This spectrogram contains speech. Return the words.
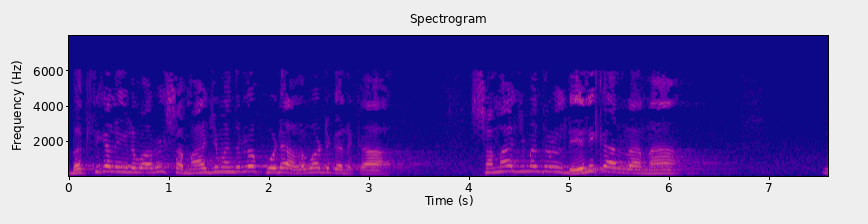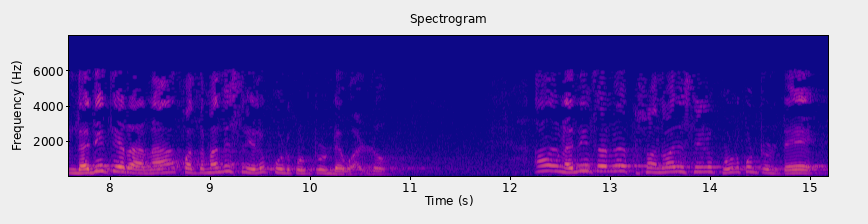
భక్తి కలిగిన వారు సమాజ మందిరంలో కూడే అలవాటు కనుక సమాజ మందిరం లేని కారణాన నదీ తీరాన కొంతమంది స్త్రీలు కూడుకుంటూ ఉండేవాళ్ళు. ఆ నదీ తీరాన కొంతమంది స్త్రీలు కూడుకుంటుంటే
